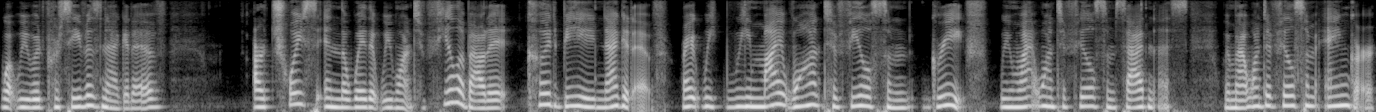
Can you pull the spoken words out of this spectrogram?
what we would perceive as negative, our choice in the way that we want to feel about it could be negative, right? We, we might want to feel some grief. We might want to feel some sadness. We might want to feel some anger.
